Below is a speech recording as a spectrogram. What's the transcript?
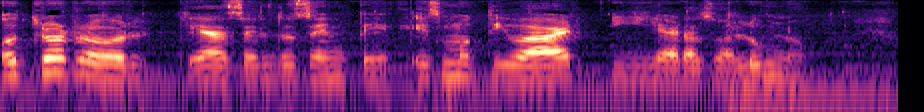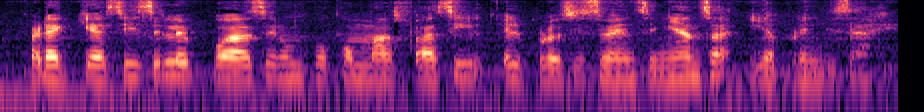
Otro rol que hace el docente es motivar y guiar a su alumno, para que así se le pueda hacer un poco más fácil el proceso de enseñanza y aprendizaje.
